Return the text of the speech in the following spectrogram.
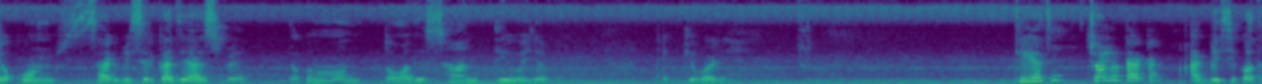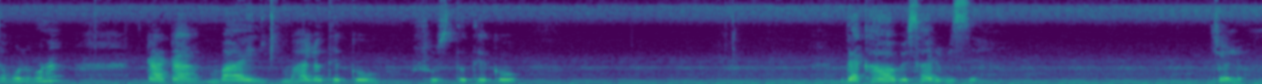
যখন সার্ভিসের কাজে আসবে, তখন মন তোমাদের শান্তি হয়ে যাবে একেবারে। ঠিক আছে? চলো টাটা, আর বেশি কথা বলব না। টাটা বাই ভালো থেকো, সুস্থ থেকো। দেখা হবে সার্ভিসে চলো।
